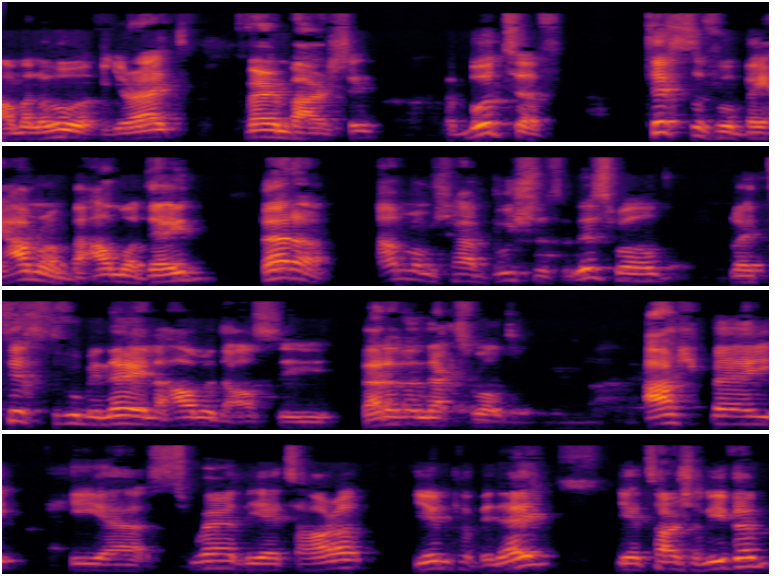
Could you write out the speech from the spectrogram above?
You're right. Very embarrassing. Butef, Tichsafu be Amram be Almodain. Better Amram have bushes in this world. Like Tichsafu b'nei le'almad asi. Better than next world. Ashbei he uh, swear the Yetzahara. Yim put b'nei. The Yetzahara should leave him.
